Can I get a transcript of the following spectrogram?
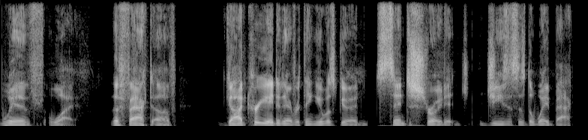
with what? The fact of God created everything, it was good, sin destroyed it. Jesus is the way back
